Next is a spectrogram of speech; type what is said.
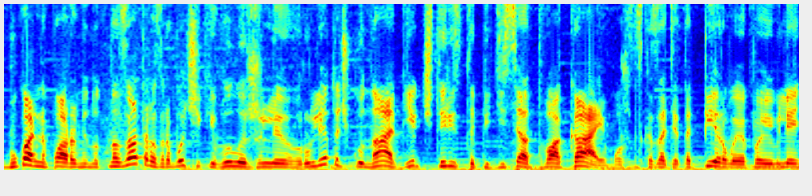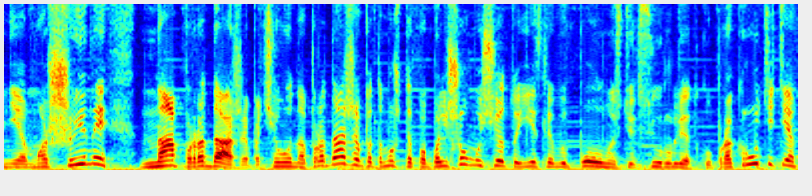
Буквально пару минут назад разработчики выложили рулеточку на объект 452К, и можно сказать, это первое появление машины на продаже. Почему на продаже? Потому что по большому счету, если вы полностью всю рулетку прокрутите,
